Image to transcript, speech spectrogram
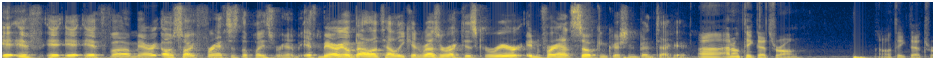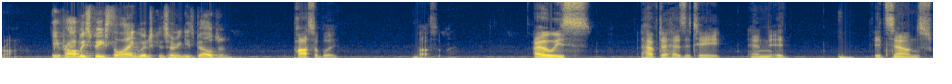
If if if uh, Mario, oh sorry, France is the place for him. If Mario Balotelli can resurrect his career in France, so can Christian Benteke. Uh, I don't think that's wrong. I don't think that's wrong. He probably speaks the language, considering he's Belgian. Possibly. Possibly. I always have to hesitate, and it it sounds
